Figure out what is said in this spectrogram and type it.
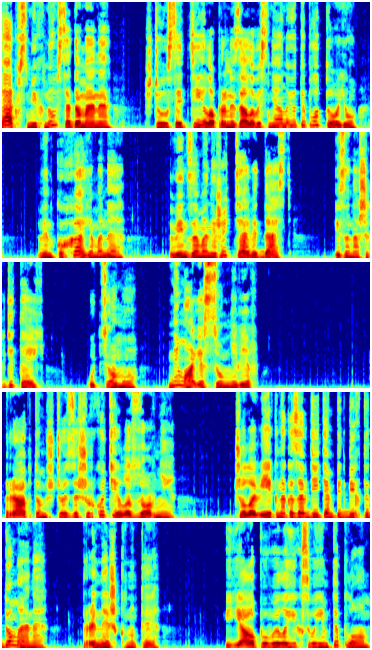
так всміхнувся до мене, що усе тіло пронизало весняною теплотою. Він кохає мене, він за мене життя віддасть і за наших дітей. У цьому немає сумнівів. Раптом щось зашурхотіло ззовні. Чоловік наказав дітям підбігти до мене, принишкнути. Я оповила їх своїм теплом.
